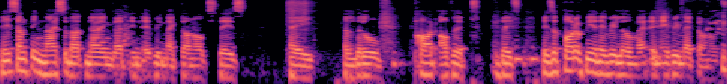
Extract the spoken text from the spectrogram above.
There's something nice about knowing that in every McDonald's there's a a little part of it. There's there's a part of me in every little in every McDonald's.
